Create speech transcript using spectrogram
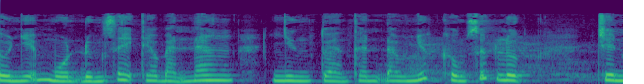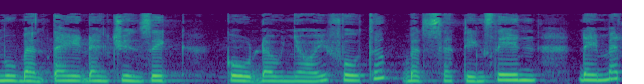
Tô nhiễm muốn đứng dậy theo bản năng, nhưng toàn thân đau nhức không sức lực. Trên mu bàn tay đang truyền dịch, cô đau nhói vô thức bật ra tiếng rên, đầy mắt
